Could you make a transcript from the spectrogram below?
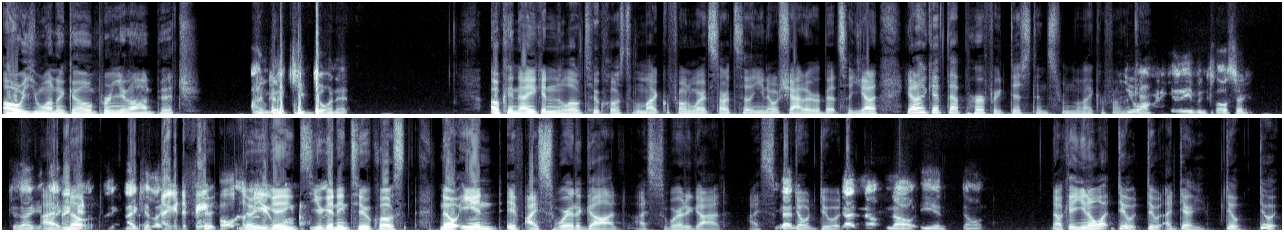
Oh, you want to go? Bring it on, bitch. I'm gonna keep doing it. Okay, now you're getting a little too close to the microphone where it starts to, you know, shatter a bit. So you gotta, you gotta get that perfect distance from the microphone. You okay? want me to get even closer? Because I, I- I, no. could, I, could like I could defeat No, both no, of you're you. getting, you're getting too close. No, Ian, if I swear to God, I swear to God, I s- Yeah, don't do it. that, no, no, Ian, don't. Okay, you know what? Do it, do it. I dare you. Do it, do it.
